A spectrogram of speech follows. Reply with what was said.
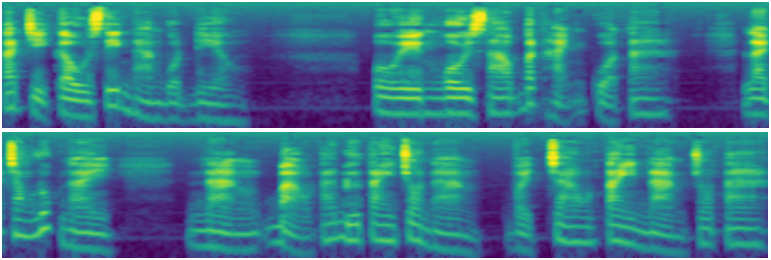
Ta chỉ cầu xin nàng một điều. Ôi ngôi sao bất hạnh của ta, là trong lúc này, nàng bảo ta đưa tay cho nàng và trao tay nàng cho ta.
